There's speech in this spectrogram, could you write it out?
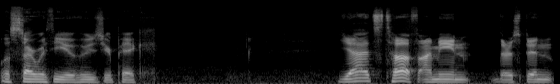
Let's start with you. Who's your pick? Yeah, it's tough. I mean, there's been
